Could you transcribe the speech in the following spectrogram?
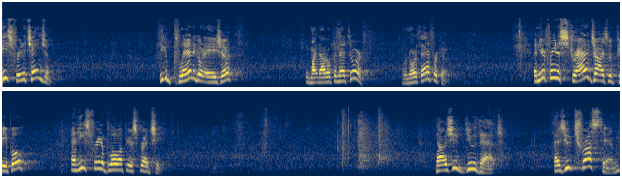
He's free to change them. You can plan to go to Asia. He might not open that door. Or North Africa. And you're free to strategize with people and he's free to blow up your spreadsheet. Now as you do that, as you trust him,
